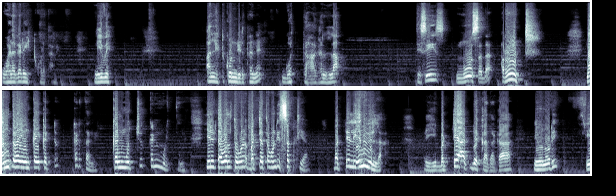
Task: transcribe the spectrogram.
ಒಳಗಡೆ ಇಟ್ಕೊಳ್ತಾನೆ. ನೀವೇ ಅಲ್ಲಿಟ್ಕೊಂಡಿರ್ತಾನೆ ಗೊತ್ತಾಗಲ್ಲ. ದಿಸ್ ಈಸ್ ಮೋಸದ ರೂಟ್ ನಂತರ ಇವನ್ ಕೈ ಕಟ್ಟು, ಕಟ್ತಾನೆ. ಕಣ್ಮುಚ್ಚು ಕಣ್ಣು ಮುಡ್ತಾನೆ ಇಲ್ಲಿ ಟವಲ್ ತಗೊಂಡು, ಬಟ್ಟೆ ತಗೊಂಡು ಸತ್ಯ. ಬಟ್ಟೆಯಲ್ಲಿ ಏನೂ ಇಲ್ಲ. ಈ ಬಟ್ಟೆ ಹಾಕ್ಬೇಕಾದಾಗ ನೀವು ನೋಡಿ ಈ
